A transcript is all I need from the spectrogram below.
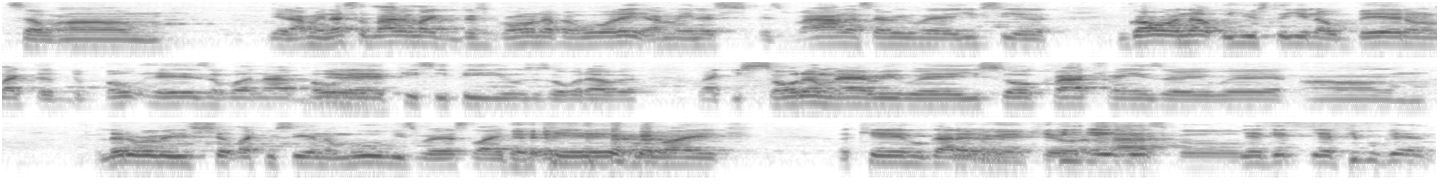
So, um, yeah, I mean, that's a lot of like just growing up in Ward Eight. I mean, it's it's violence everywhere. You see a growing up, we used to, you know, bid on like the, the boat heads and whatnot, boat yeah. head PCP users or whatever. Like you saw them everywhere. You saw crack trains everywhere. Um, literally shit like you see in the movies where it's like a kid who like a kid who got people a getting killed in high school. Yeah, get, yeah, people getting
